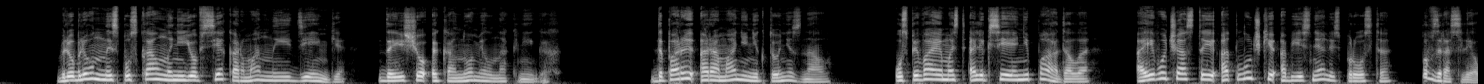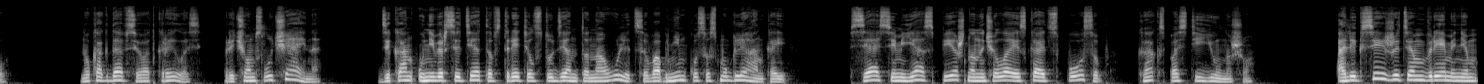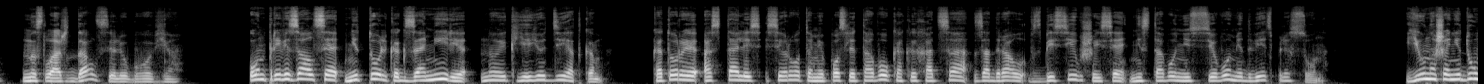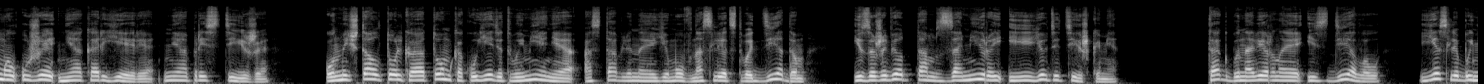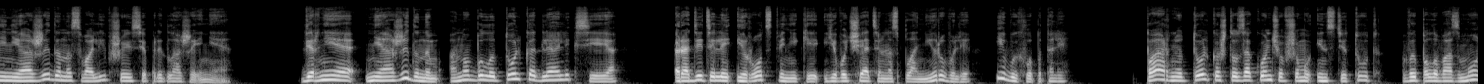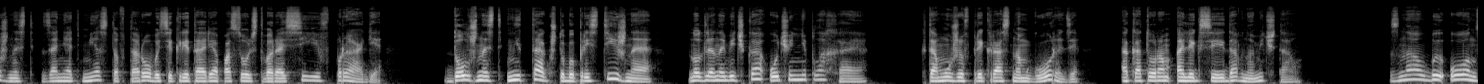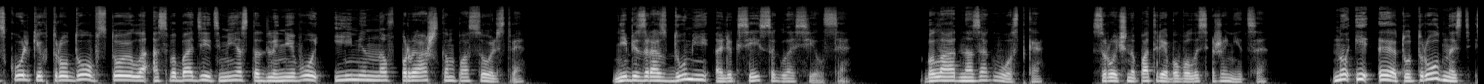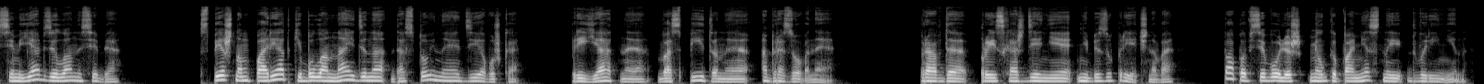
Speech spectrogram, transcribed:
Влюблённый спускал на неё все карманные деньги, да ещё экономил на книгах. До поры о романе никто не знал. Успеваемость Алексея не падала, а его частые отлучки объяснялись просто «повзрослел». Но когда всё открылось, причём случайно, декан университета встретил студента на улице в обнимку со смуглянкой – Вся семья спешно начала искать способ, как спасти юношу. Алексей же тем временем наслаждался любовью. Он привязался не только к Замире, но и к ее деткам, которые остались сиротами после того, как их отца задрал взбесившийся ни с того ни с сего медведь-плесун. Юноша не думал уже ни о карьере, ни о престиже. Он мечтал только о том, как уедет в имение, оставленное ему в наследство дедом – и заживет там с Замирой и ее детишками. Так бы, наверное, и сделал, если бы не неожиданно свалившееся предложение. Вернее, неожиданным оно было только для Алексея. Родители и родственники его тщательно спланировали и выхлопотали. Парню, только что закончившему институт, выпала возможность занять место второго секретаря посольства России в Праге. Должность не так, чтобы престижная, но для новичка очень неплохая – к тому же в прекрасном городе, о котором Алексей давно мечтал. Знал бы он, скольких трудов стоило освободить место для него именно в пражском посольстве. Не без раздумий Алексей согласился. Была одна загвоздка. Срочно потребовалось жениться. Но и эту трудность семья взяла на себя. В спешном порядке была найдена достойная девушка. Приятная, воспитанная, образованная. Правда, происхождение не безупречного. Папа всего лишь мелкопоместный дворянин.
